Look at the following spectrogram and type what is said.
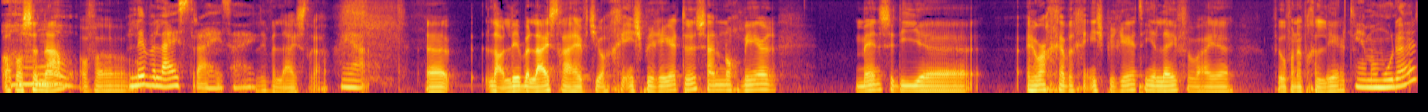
Wat was zijn Oh. naam? Of, uh, Libbe Lijstra heet hij. Libbe Lijstra. Ja. Eh, nou, Libbe Lijstra heeft je geïnspireerd dus. Zijn er nog meer mensen die je heel erg hebben geïnspireerd in je leven... waar je veel van hebt geleerd? ja, mijn moeder.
